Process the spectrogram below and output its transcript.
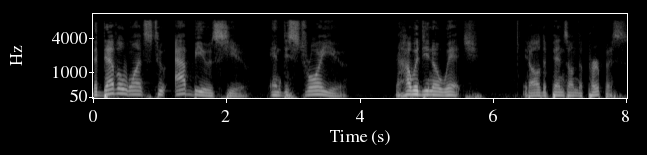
The devil wants to abuse you. and destroy you. Now, how would you know which? It all depends on the purpose.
